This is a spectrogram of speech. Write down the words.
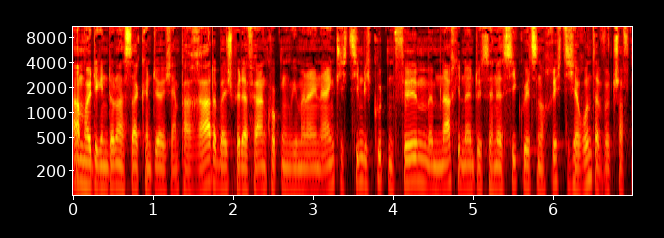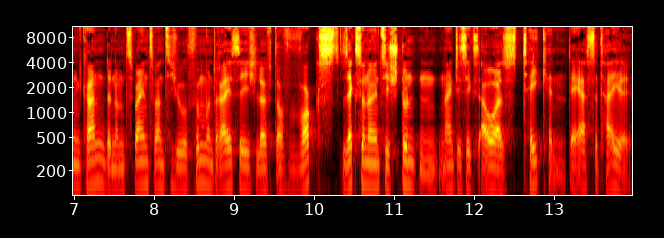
Am heutigen Donnerstag könnt ihr euch ein Paradebeispiel dafür angucken, wie man einen eigentlich ziemlich guten Film im Nachhinein durch seine Sequels noch richtig herunterwirtschaften kann, denn um 22.35 Uhr läuft auf Vox 96 Stunden, 96 Hours Taken, der erste Teil.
